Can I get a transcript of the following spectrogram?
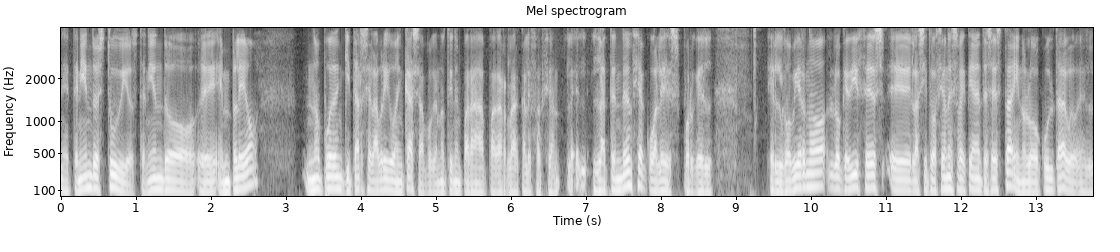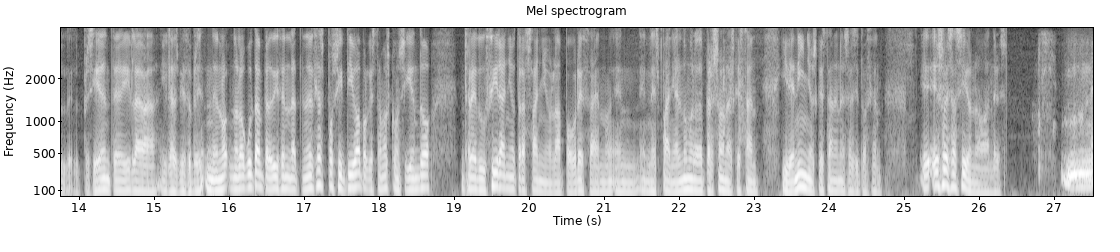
eh, teniendo estudios, teniendo eh, empleo, no pueden quitarse el abrigo en casa porque no tienen para pagar la calefacción. ¿La tendencia cuál es? Porque el, el gobierno lo que dice es eh, la situación es, efectivamente es esta y no lo oculta el, presidente y, la, y las vicepresidentes no, lo ocultan pero dicen la tendencia es positiva porque estamos consiguiendo reducir año tras año la pobreza en, en, España el número de personas que están y de niños que están en esa situación ¿E, eso es así o no Andrés mm,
